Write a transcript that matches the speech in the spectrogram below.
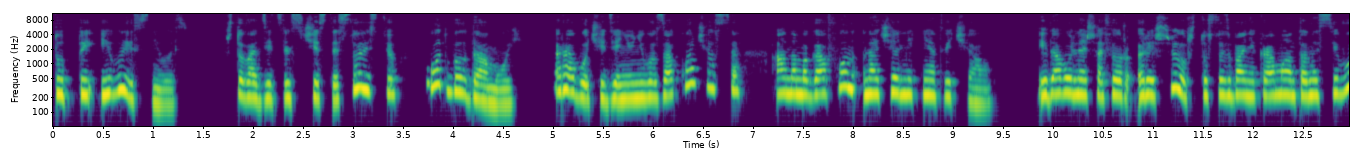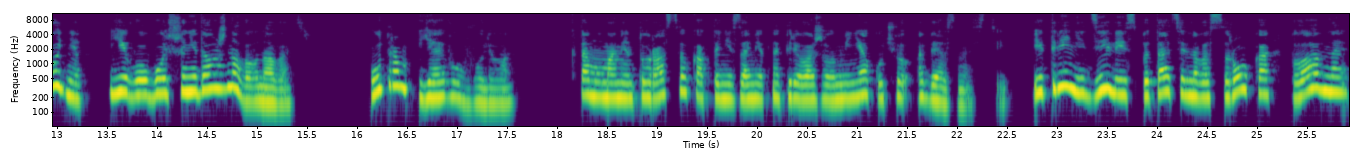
Тут-то и выяснилось, что водитель с чистой совестью отбыл домой. Рабочий день у него закончился, а на магафон начальник не отвечал. И довольный шофер решил, что судьба некроманта на сегодня его больше не должна волновать. Утром я его уволила. К тому моменту Рассел как-то незаметно переложил на меня кучу обязанностей. И три недели испытательного срока плавно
